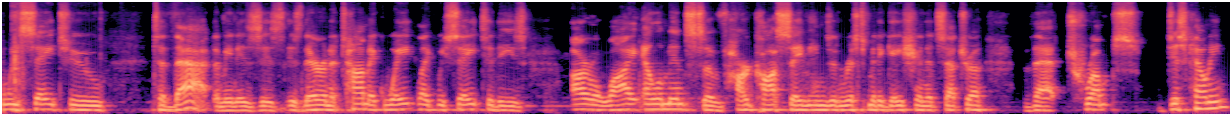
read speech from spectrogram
we say to to that, I mean, is is is there an atomic weight, like we say, to these ROI elements of hard cost savings and risk mitigation, et cetera, that trumps discounting?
